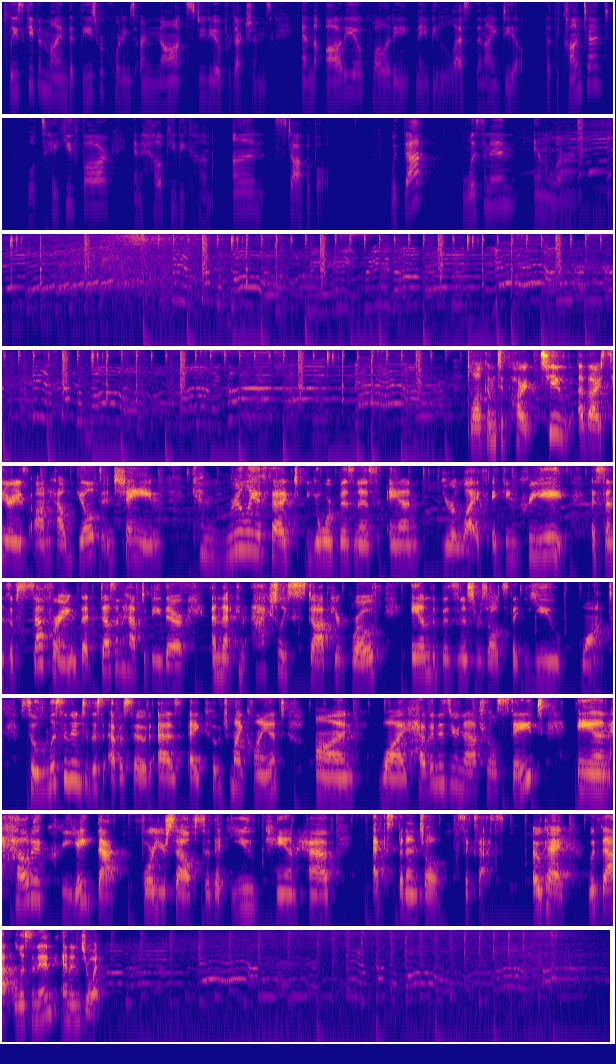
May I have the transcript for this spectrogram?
Please keep in mind that these recordings are not studio productions and the audio quality may be less than ideal, but the content will take you far and help you become unstoppable. With that, listen in and learn. Welcome to part two of our series on how guilt and shame can really affect your business and your life. It can create a sense of suffering that doesn't have to be there and that can actually stop your growth and the business results that you want. So, listen into this episode as I coach my client on why heaven is your natural state and how to create that for yourself so that you can have exponential success. Okay, with that, listen in and enjoy.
